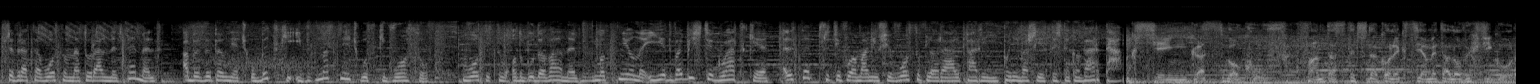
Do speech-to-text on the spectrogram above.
Przywraca włosom naturalny cement, aby wypełniać ubytki i wzmacniać łuski włosów. Włosy są odbudowane, wzmocnione i jedwabiście gładkie. LC w przeciwłamaniu się włosów L'Oréal Paris, ponieważ jesteś tego warta. Księga Smoków. Fantastyczna kolekcja metalowych figur.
